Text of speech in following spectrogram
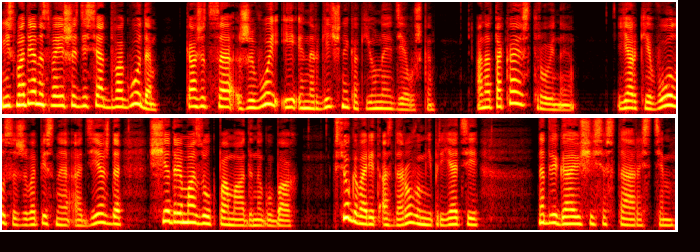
несмотря на свои 62 года, кажется живой и энергичной, как юная девушка. Она такая стройная. Яркие волосы, живописная одежда, щедрый мазок помады на губах. Все говорит о здоровом неприятии надвигающейся старости.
